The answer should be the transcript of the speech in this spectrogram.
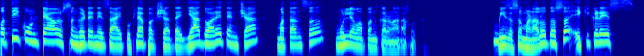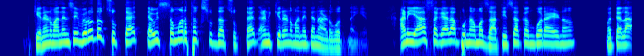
पती कोणत्या संघटनेचा आहे कुठल्या पक्षात आहे याद्वारे त्यांच्या मतांचं मूल्यमापन करणार आहोत. मी जसं म्हणालो तसं एकीकडे किरण मानेंचे विरोधक चुकतायत त्यावेळी समर्थक सुद्धा चुकतायत आणि किरण माने त्यांना अडवत नाहीयेत. आणि या सगळ्याला पुन्हा मग जातीचा कंगोरा येणं मग त्याला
